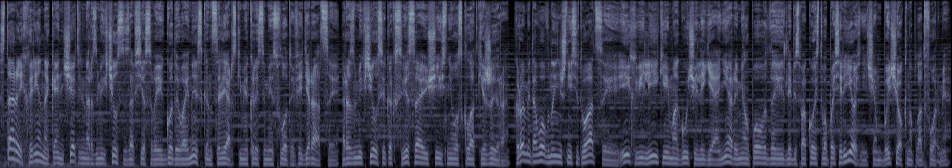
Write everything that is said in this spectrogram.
Старый хрен окончательно размягчился за все свои годы войны с канцелярскими крысами из флота Федерации. Размягчился, как свисающие с него складки жира. Кроме того, в нынешней ситуации их великий и могучий легионер имел поводы для беспокойства посерьезнее, чем бычок на платформе.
